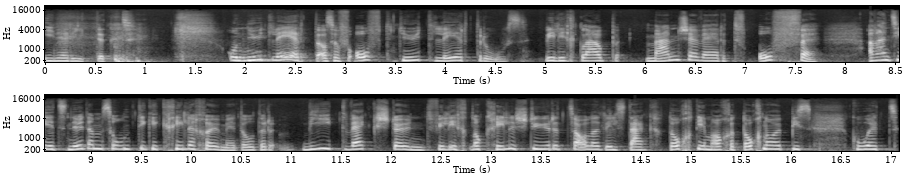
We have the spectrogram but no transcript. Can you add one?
reinreitet. Und nichts lehrt, also oft nichts lehrt daraus. Weil ich glaube, Menschen werden offen, auch wenn sie jetzt nicht am Sonntag in die Kirche kommen oder weit wegstehen, vielleicht noch Kirchensteuern zahlen, weil sie denken, doch, die machen doch noch etwas Gutes,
